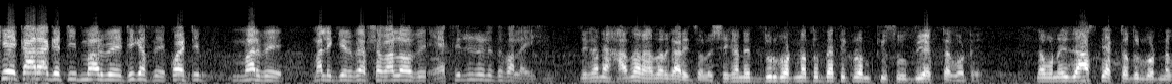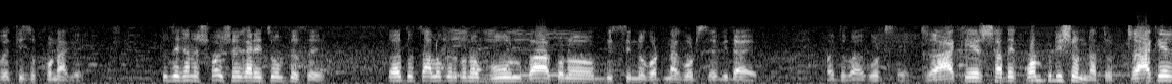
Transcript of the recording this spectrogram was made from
কে কার আগে টিপ মারবে ঠিক আছে? কয় টিপ মারবে? মালিকের ব্যবসা ভালো হবে? অ্যাক্সিডেন্ট হলে তো পালাই যেখানে হাজার হাজার গাড়ি চলে সেখানে দুর্ঘটনা তো ব্যতিক্রম কিছু দুই একটা ঘটে। যেমন এই যে আজকে একটা দুর্ঘটনা ঘটে কিছুক্ষণ আগে। তো যেখানে শয় শয় গাড়ি চলতেছে হয়তো চালকের কোনো ভুল বা কোনো বিচ্ছিন্ন ঘটনা ঘটছে বিদায় হয়তো বা ঘটছে। ট্রাকের সাথে কম্পিটিশন না তো। ট্রাকের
